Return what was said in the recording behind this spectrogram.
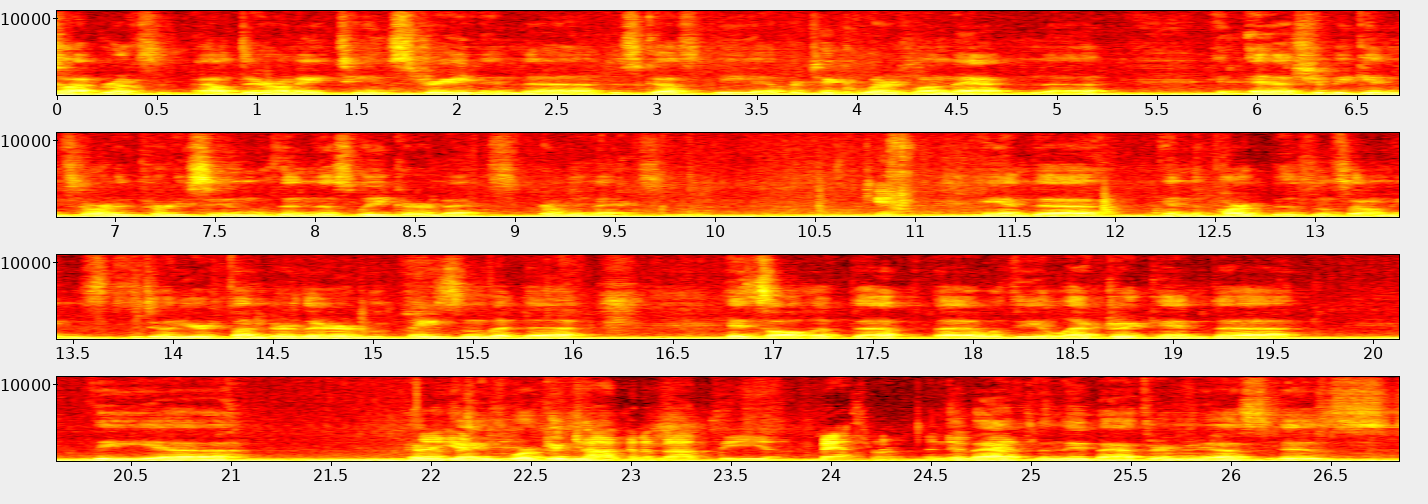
Todd Brooks out there on 18th Street and, uh, discussed the uh, particulars on that and, uh, it, it should be getting started pretty soon within this week or next, early next. Okay. And, uh, in the park business, I don't mean to steal your thunder there, Mason, but, uh, it's all hooked up, uh, with the electric and, uh, the, uh, Now, you're- everything's working. You're talking about the uh, bathroom, the The new bath, the bathroom. new bathroom, yes, is,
